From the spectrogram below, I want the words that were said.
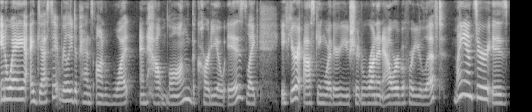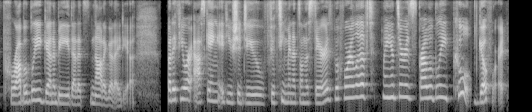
In a way, I guess it really depends on what and how long the cardio is. Like, if you're asking whether you should run an hour before you lift, my answer is probably gonna be that it's not a good idea. But if you are asking if you should do 15 minutes on the stairs before a lift, my answer is probably cool, go for it.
